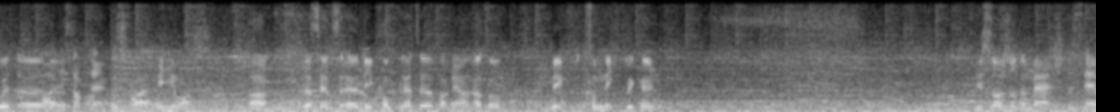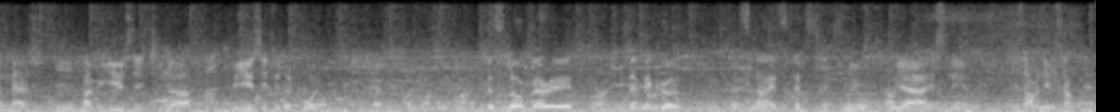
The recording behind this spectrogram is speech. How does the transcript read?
with uh, Oh, the- there. That's right, 80 watts. Ah, das ist jetzt äh, die komplette Variante, also nicht, zum Nichtwickeln. This is also the mesh, the same mesh, but we use it to the we use it to the coil. This look very difficult. It's nice. It's it's new. Yeah, it's new. It's our new subtech.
